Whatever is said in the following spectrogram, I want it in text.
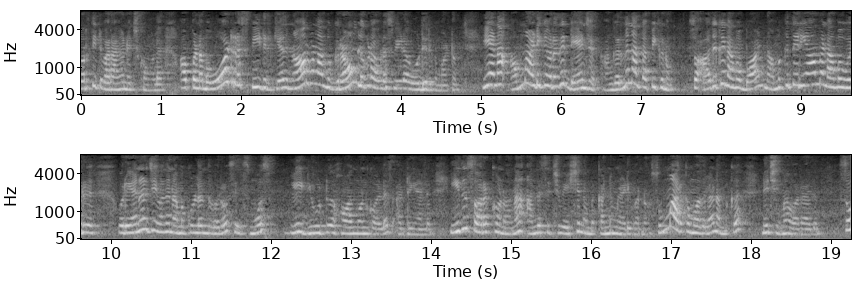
துரத்திட்டு வராங்கன்னு வச்சுக்கோங்களேன். அப்போ நம்ம ஓடுற ஸ்பீடு இருக்கே அது நார்மலாக நம்ம கிரவுண்டில் கூட அவ்வளோ ஸ்பீடாக ஓடி இருக்க மாட்டோம். ஏன்னா அம்மா அடிக்க வர்றது டேஞ்சர் அங்கேருந்து நான் தப்பிக்கணும். ஸோ அதுக்கு நம்ம பாடி நமக்கு தெரியாமல் நம்ம ஒரு ஒரு எனர்ஜி வந்து நமக்குள்ளேருந்து வரும். It's mostly due to hormone called as adrenal இது சுரக்கணும்னா அந்த சுச்சுவேஷன் நம்ம கண்ணு முன்னாடி வரணும். சும்மா இருக்கும் போதெல்லாம் நமக்கு நிச்சயமாக வராது. ஸோ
